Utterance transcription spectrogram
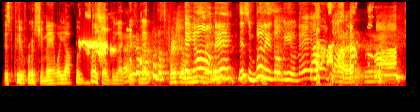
It's peer pressure, man. Why y'all putting pressure on me like I this, man? put no pressure on They you, y'all, man. There's some bullies over here, man. Y'all heard y'all. All right.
